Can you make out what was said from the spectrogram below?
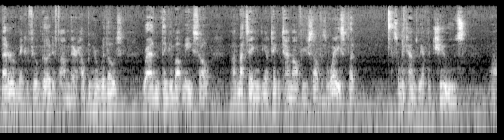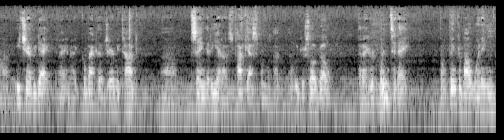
better, make her feel good if I'm there helping her with those rather than thinking about me. So I'm not saying you know taking time out for yourself is a waste, but so many times we have to choose uh, each and every day. And I, and I, go back to that Jeremy Todd um, saying that he had on his podcast from a, a, week or so ago that I heard: "Win today. Don't think about winning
